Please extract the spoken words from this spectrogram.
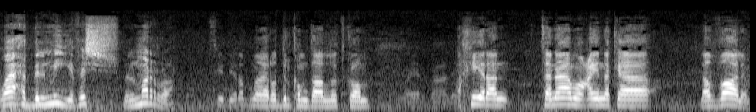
واحد بالمية فيش بالمرة. سيدي ربنا يرد لكم ضالتكم. أخيرا تنام عينك للظالم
